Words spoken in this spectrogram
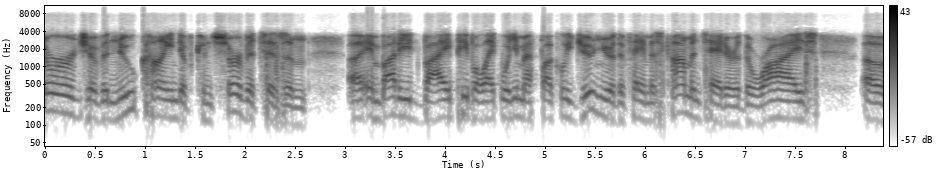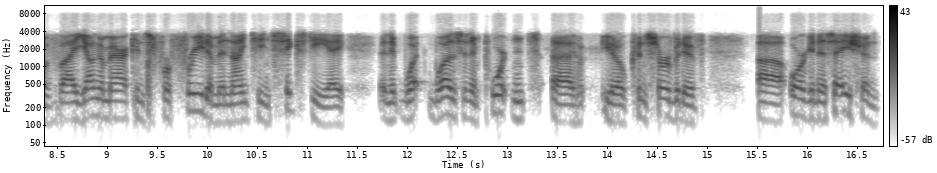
surge of a new kind of conservatism uh, embodied by people like William F. Buckley Jr., the famous commentator, the rise of uh, Young Americans for Freedom in 1960, a, and what was an important, uh, you know, conservative uh, organization.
